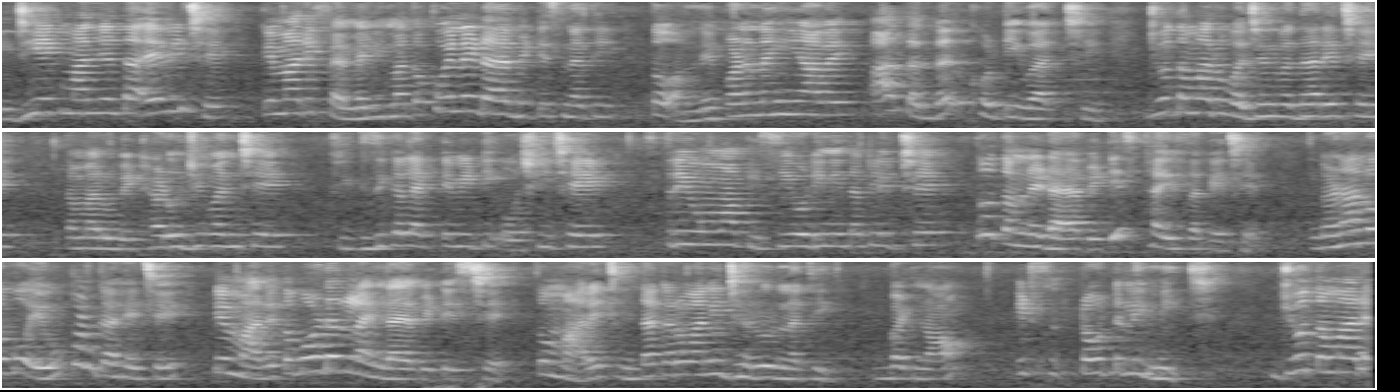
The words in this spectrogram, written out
બીજી એક માન્યતા એવી છે કે મારી ફેમિલીમાં તો કોઈને ડાયાબિટીસ નથી, તો અમને પણ નહીં આવે. આ તદ્દન ખોટી વાત છે. જો તમારું વજન વધારે છે, તમારું બેઠાડું જીવન છે, ફિઝિકલ એક્ટિવિટી ઓછી છે, સ્ત્રીઓમાં પીસીઓડીની તકલીફ છે, તો તમને ડાયાબિટીસ થઈ શકે છે. ઘણા લોકો એવું પણ કહે છે કે મારે તો બોર્ડર લાઈન ડાયાબિટીસ છે, તો મારે ચિંતા કરવાની જરૂર નથી. બટ નો ઇટ્સ ટોટલી મીચ જો તમારે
